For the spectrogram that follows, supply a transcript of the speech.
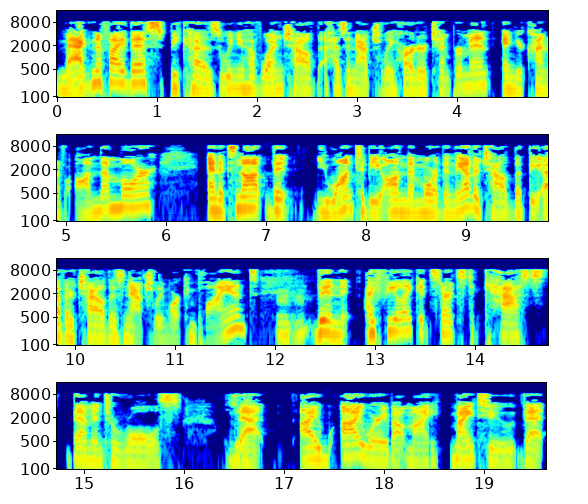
magnify this because when you have one child that has a naturally harder temperament and you're kind of on them more, and it's not that you want to be on them more than the other child, but the other child is naturally more compliant, mm-hmm. then I feel like it starts to cast them into roles yeah. that I, I worry about my, my two that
